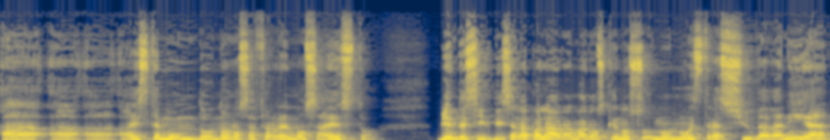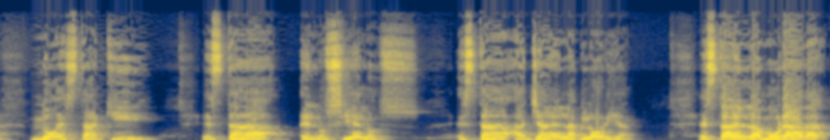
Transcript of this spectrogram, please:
a, este mundo, no nos aferremos a esto. Bien dice la palabra, hermanos, que nuestra ciudadanía no está aquí, está en los cielos, está allá en la gloria, está en la morada,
